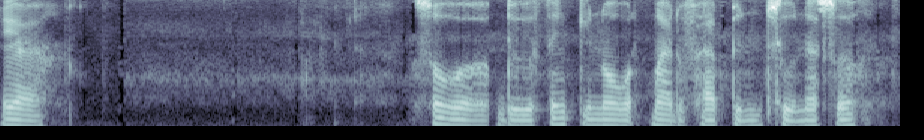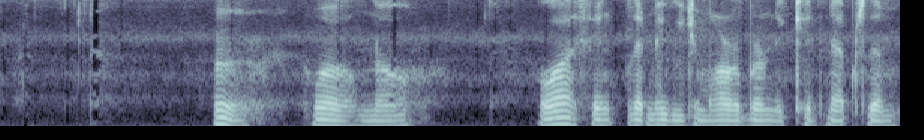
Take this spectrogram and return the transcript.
Yeah. So, uh, do you think you know what might have happened to Nessa? Hmm, well, no. Well, I think that maybe Jamar or Bernie kidnapped them.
